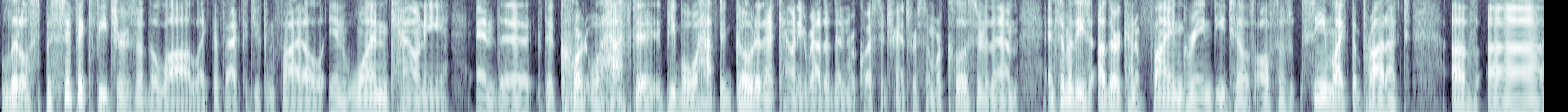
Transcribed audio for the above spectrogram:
little, specific features of the law, like the fact that you can file in one county and the, the court will have to, people will have to go to that county rather than request a transfer somewhere closer to them. And some of these other kind of fine grained details also seem like the product of uh,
